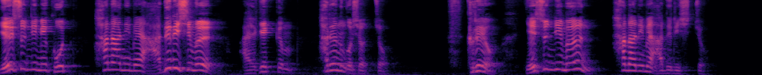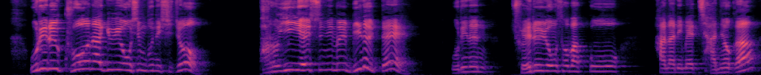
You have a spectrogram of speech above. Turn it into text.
예수님이 곧 하나님의 아들이심을 알게끔 하려는 것이었죠. 그래요. 예수님은 하나님의 아들이시죠. 우리를 구원하기 위해 오신 분이시죠. 바로 이 예수님을 믿을 때 우리는 죄를 용서받고 하나님의 자녀가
